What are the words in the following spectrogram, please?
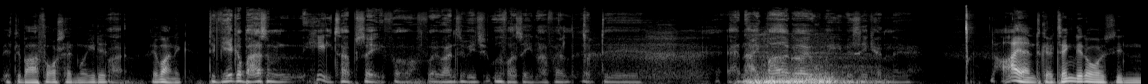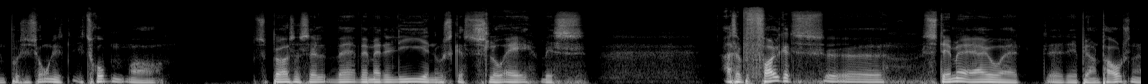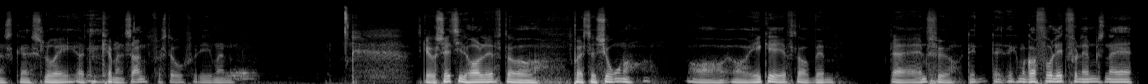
hvis det bare fortsat mod 1 Det var han ikke. Det virker bare som en helt tabt sag for, for Ivanovic, udefra set i hvert fald. At, øh, han har ikke meget at gøre i OB, hvis ikke han... Øh, Nej, han skal tænke lidt over sin position i, i truppen og spørge sig selv, hvad, hvem er det lige, jeg nu skal slå af, hvis... Altså, folkets øh, stemme er jo, at øh, det er Bjørn Poulsen, der skal slå af, og det kan man sagtens forstå, fordi man skal jo sætte sit hold efter præstationer, og, og ikke efter, hvem der er anfører. Det, det, det kan man godt få lidt fornemmelsen af,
